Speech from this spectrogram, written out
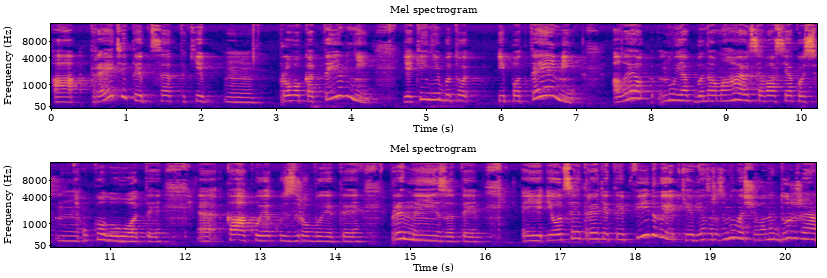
А третій тип це такі м, провокативні, які нібито і по темі, але ну, якби намагаються вас якось м, уколоти, е, каку якусь зробити, принизити. І, і оцей третій тип відгуків, я зрозуміла, що вони дуже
